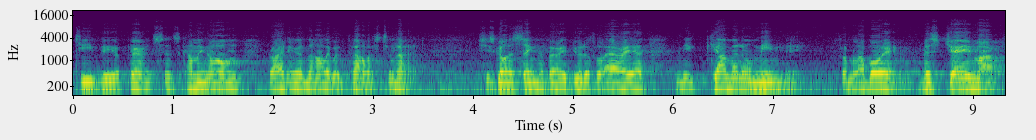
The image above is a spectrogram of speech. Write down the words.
TV appearance since coming home right here in the Hollywood Palace tonight. She's going to sing the very beautiful aria, Mi chiamano Mimi, from La Boheme. Miss Jane Marsh.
